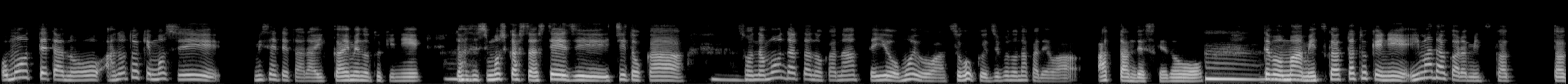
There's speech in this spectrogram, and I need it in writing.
思ってたのを、あの時もし見せてたら1回目の時に、うん、私もしかしたらステージ1とか、うん。そんなもんだったのかなっていう思いはすごく自分の中ではあったんですけど、うん、でもまあ見つかった時に、今だから見つかった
